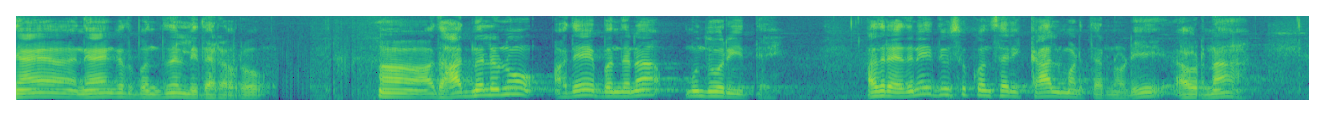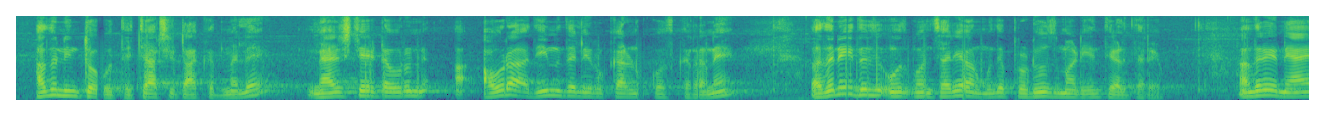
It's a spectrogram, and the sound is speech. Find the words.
ನ್ಯಾಯ, ನ್ಯಾಯಾಂಗದ ಬಂಧನದಲ್ಲಿದ್ದಾರೆ ಅವರು. ಅದಾದಮೇಲೂ ಅದೇ ಬಂಧನ ಮುಂದುವರಿಯುತ್ತೆ. ಆದರೆ ಹದಿನೈದು ದಿವಸಕ್ಕೊಂದು ಸಾರಿ ಕಾಲ್ ಮಾಡ್ತಾರೆ ನೋಡಿ ಅವ್ರನ್ನ, ಅದು ನಿಂತೋಗುತ್ತೆ ಚಾರ್ಜ್ ಶೀಟ್ ಹಾಕಿದ್ಮೇಲೆ. ಮ್ಯಾಜಿಸ್ಟ್ರೇಟ್ ಅವರು ಅವರ ಅಧೀನದಲ್ಲಿರೋ ಕಾರಣಕ್ಕೋಸ್ಕರನೇ ಹದಿನೈದು ಒಂದು ಸಾರಿ ಅವ್ರ ಮುಂದೆ ಪ್ರೊಡ್ಯೂಸ್ ಮಾಡಿ ಅಂತ ಹೇಳ್ತಾರೆ. ಅಂದರೆ ನ್ಯಾಯ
